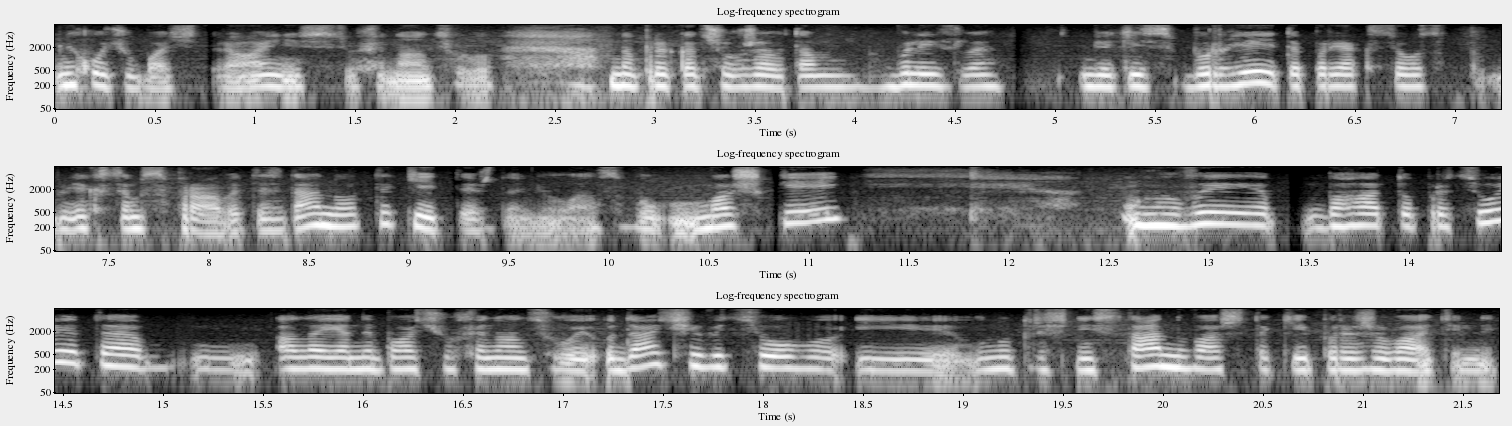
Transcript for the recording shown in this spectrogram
не хочу бачити реальність фінансову. Наприклад, що вже там влізли в якісь борги, і тепер як з, цього, як з цим справитись. Да? Ну, такий тиждень у вас важкий. М, Ви багато працюєте, але я не бачу фінансової удачі від цього, і внутрішній стан ваш такий переживательний.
